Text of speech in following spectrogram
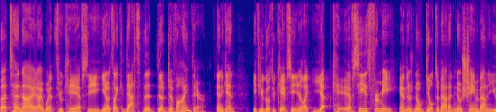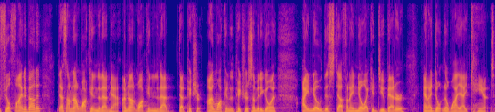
But tonight I went through KFC. You know, it's like that's the, the divide there. And again, if you go through KFC and you're like, yep, KFC is for me, and there's no guilt about it, no shame about it, you feel fine about it, that's I'm not walking into that mat. I'm not walking into that that picture. I'm walking into the picture of somebody going, I know this stuff and I know I could do better, and I don't know why I can't.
